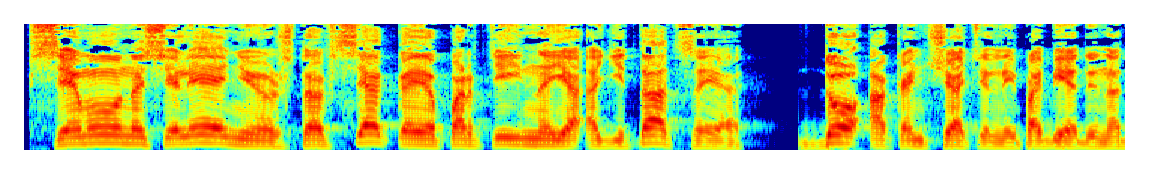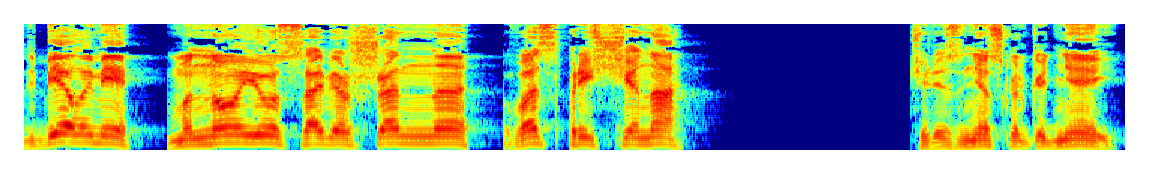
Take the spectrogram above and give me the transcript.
всему населению, что всякая партийная агитация до окончательной победы над белыми мною совершенно воспрещена. Через несколько дней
